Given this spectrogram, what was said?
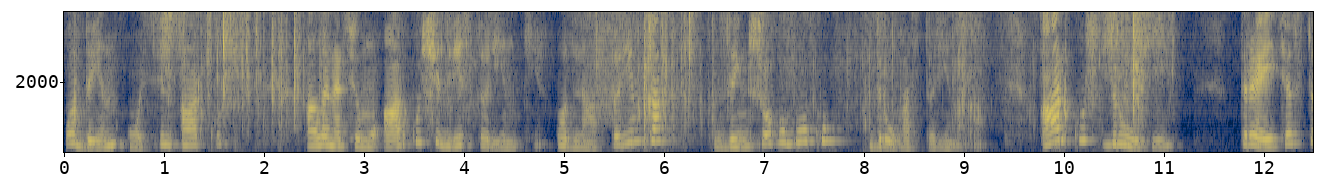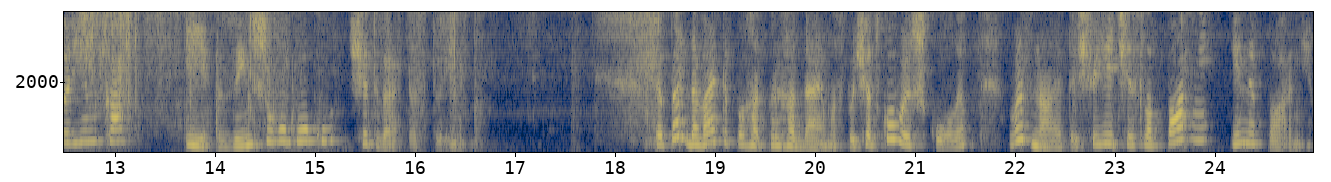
один, ось він аркуш, але на цьому аркуші дві сторінки. Одна сторінка, з іншого боку друга сторінка. Аркуш другий, третя сторінка і з іншого боку четверта сторінка. Тепер давайте пригадаємо, з початкової школи ви знаєте, що є числа парні і непарні.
